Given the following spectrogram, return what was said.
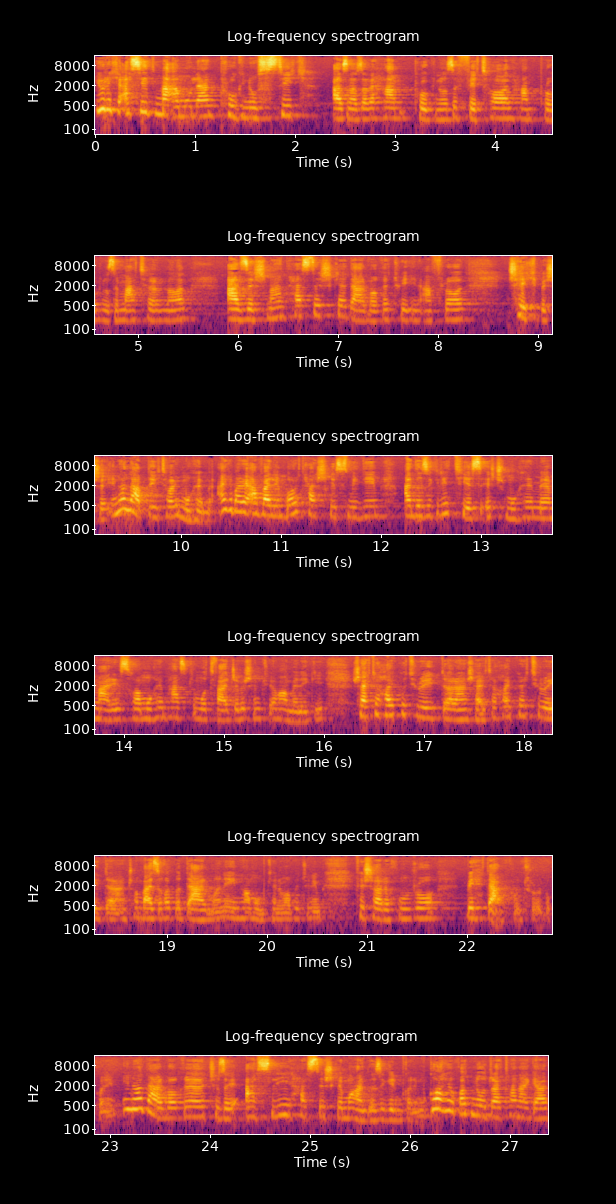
uric acid معمولا prognostic از نظر هم prognosis fetal هم prognosis maternal ارزشمند هستش که در واقع توی این افراد چک بشه. اینا lab های مهمه. اگه برای اولین بار تشخیص میدیم اندازه‌گیری TSH مهمه مریض ها مهم هست که متوجه بشیم توی حاملگی. شرط هایپوتیروید دارن شرط هایپرتیروید دارن چون بعضی وقت با درمان اینها ممکنه ما بتونیم فشار خون رو بهتر کنترل بکنیم. اینا در واقع چیزای اصلی هستش که ما اندازه‌گیری می‌کنیم. گاهی اوقات ندرتا اگر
